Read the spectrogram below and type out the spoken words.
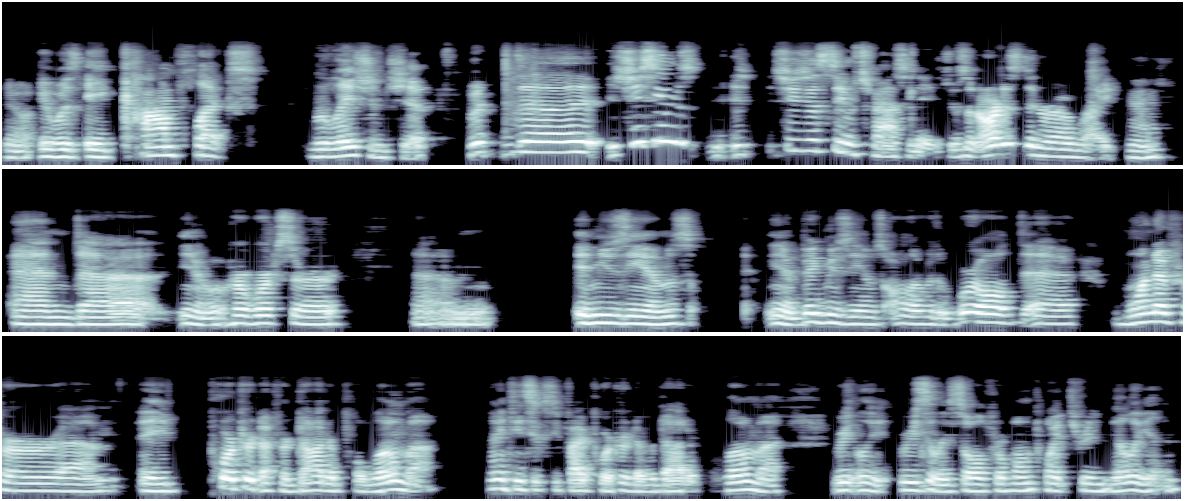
you know it was a complex relationship but uh, she seems she just seems fascinating. She's an artist in her own right, mm-hmm. and uh, you know her works are um, in museums, you know, big museums all over the world. Uh, one of her um, a portrait of her daughter Paloma, 1965 portrait of her daughter Paloma, recently recently sold for 1.3 million.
